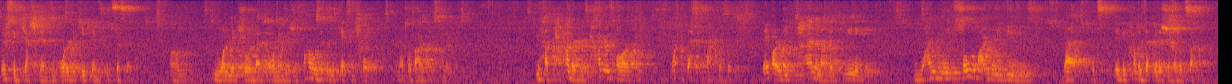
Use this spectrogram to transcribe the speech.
they're suggestions in order to keep things consistent. Um, you want to make sure that an organization follows it, but you can't control it. And that's where guidelines come in. You have patterns. Patterns are not best practices. They are the canonized, meaning widely, so widely used that it's, they become a definition of itself,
